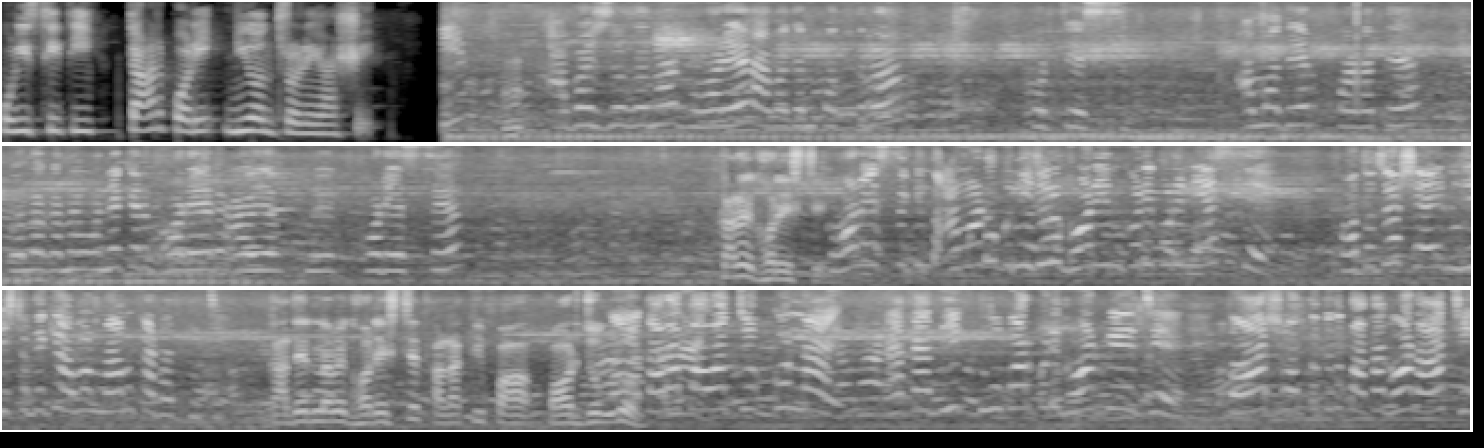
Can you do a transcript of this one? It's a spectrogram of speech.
পরিস্থিতি তারপরে নিয়ন্ত্রণে আসে। আবাস যোজনার ঘরের আবেদনপত্র করতে এসেছি। আমাদের পাড়াতে দোলাগামে অনেকের ঘরের আয়- করে এসছে। কাদের ঘরে এসছে? ঘর এসছে কিন্তু আমারও নিজেরও ঘর ইনকোয়ারি করে নিয়ে এসছে। অথচ সেই লিস্টটা থেকে আমার নাম কাটার দিচ্ছে। কাদের নামে ঘরে এসছে? তারা কি পাওয়ার যোগ্য? তারা পাওয়ার যোগ্য নাই একাধিক দুবার করে ঘর পেয়েছে। তার সত্ত্বেও তো পাকা ঘর আছে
